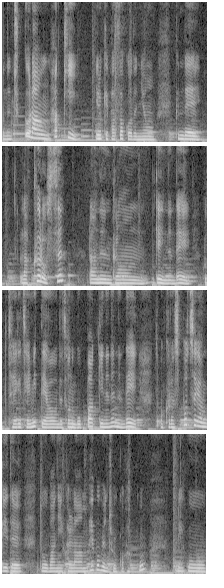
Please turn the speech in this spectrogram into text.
저는 축구랑 하키 이렇게 봤었거든요. 근데 라크로스? 라는 그런 게 있는데 그것도 되게 재밌대요. 근데 저는 못 봤기는 했는데 어, 그런 스포츠 경기들도 많이 관람해보면 좋을 것 같고 그리고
